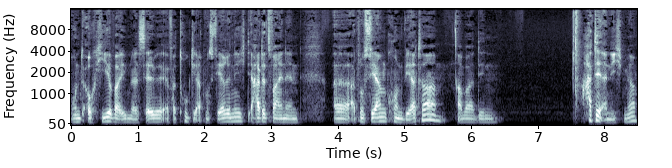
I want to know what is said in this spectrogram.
Und auch hier war eben dasselbe, er vertrug die Atmosphäre nicht. Er hatte zwar einen äh, Atmosphärenkonverter, aber den hatte er nicht mehr.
